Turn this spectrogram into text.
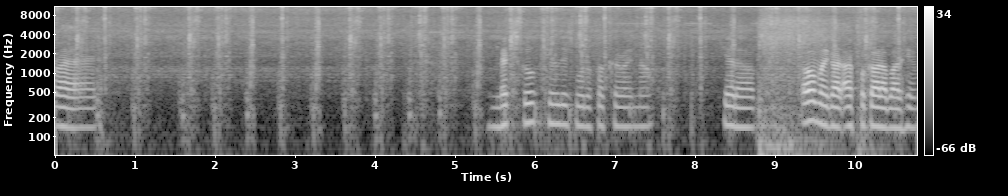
Alright. Let's go kill this motherfucker right now. Get up. Oh my god, I forgot about him.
